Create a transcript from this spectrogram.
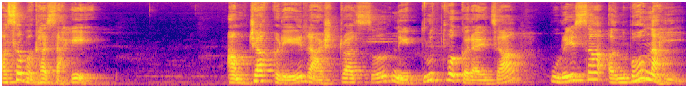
असं बघा साहेब. आमच्याकडे राष्ट्राचं नेतृत्व करायचा पुरेसा अनुभव नाही.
